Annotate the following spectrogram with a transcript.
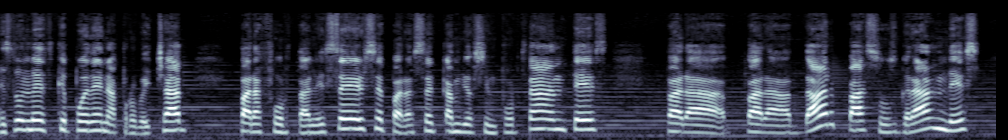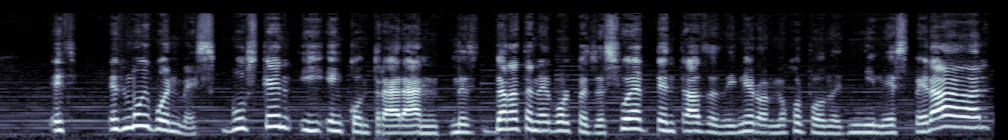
Es un mes que pueden aprovechar para fortalecerse, para hacer cambios importantes, para, para dar pasos grandes. Es, es muy buen mes. Busquen y encontrarán. Les van a tener golpes de suerte, entradas de dinero a lo mejor por donde ni le esperaban.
